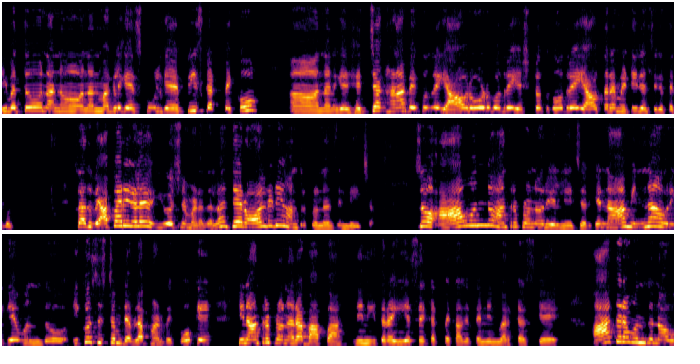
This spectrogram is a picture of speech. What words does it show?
ಇವತ್ತು ನಾನು ನನ್ನ ಮಗಳಿಗೆ ಸ್ಕೂಲ್ಗೆ ಫೀಸ್ ಕಟ್ಬೇಕು, ಆ, ನನಗೆ ಹೆಚ್ಚಾಗಿ ಹಣ ಬೇಕು ಅಂದ್ರೆ ಯಾವ ರೋಡ್ಗೆ ಹೋದ್ರೆ ಎಷ್ಟೊತ್ತಿಗೆ ಹೋದ್ರೆ, ಯಾವ ತರ ಮೆಟೀರಿಯಲ್ ಸಿಗುತ್ತೆ ಗೊತ್ತು. ಸೊ ಅದು ವ್ಯಾಪಾರಿಗಳೇ ಯೋಚನೆ ಮಾಡೋದಲ್ಲ they are already entrepreneurs in nature so ಆ ಒಂದು ಆಂಟ್ರಪ್ರನೋರಿಯಲ್ ನೇಚರ್ಗೆ ನಾವ್ ಇನ್ನ ಅವರಿಗೆ ಒಂದು ಇಕೋಸಿಸ್ಟಮ್ ಡೆವಲಪ್ ಮಾಡ್ಬೇಕು. ಓಕೆ ನೀನ್ ಆಂಟ್ರಪ್ರನರ ಬಾಪ, ನೀನ್ ಈ ತರ ಇ ಎಸ್ ಐ ಕಟ್ಬೇಕಾಗುತ್ತೆ ನಿನ್ ವರ್ಕರ್ಸ್ಗೆ ಆ ತರ ಒಂದು ನಾವು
